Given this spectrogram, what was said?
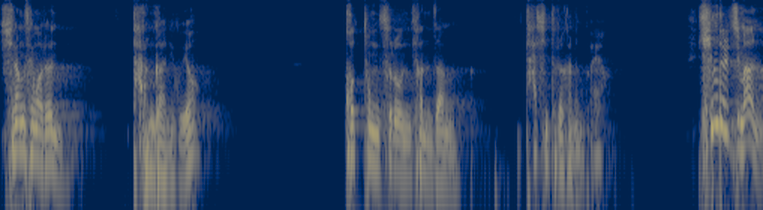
신앙생활은 다른 거 아니고요. 고통스러운 현장 다시 들어가는 거예요. 힘들지만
